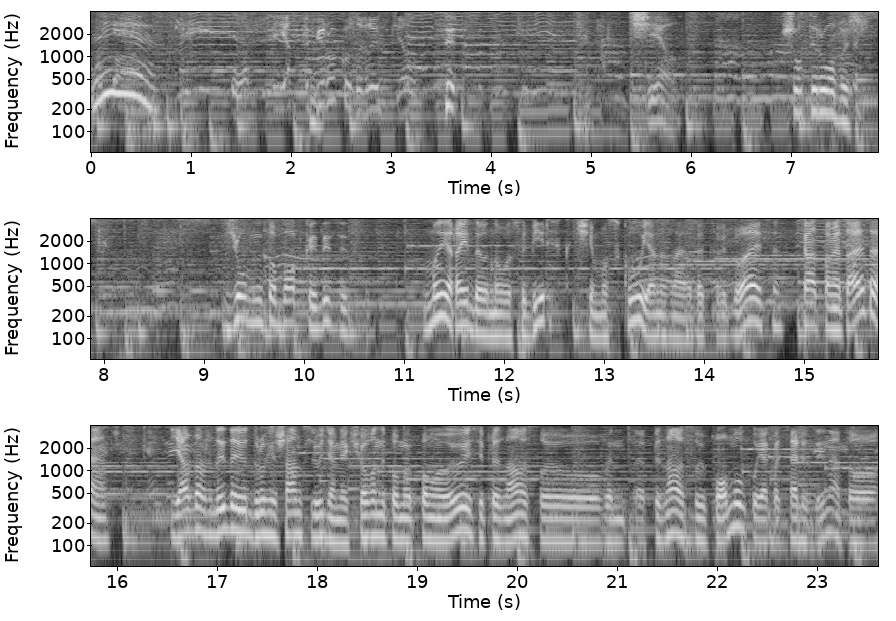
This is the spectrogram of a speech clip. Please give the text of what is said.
Ні. Я тобі руку загриз, чел. Чел. Що ти робиш? Йобнута бабка, іди звідси. Ми рейдили Новосибірськ чи Москву, я не знаю, де це відбувається. Кат, пам'ятаєте? Я завжди даю другий шанс людям, якщо вони поми- помилились і признали свою вин- е, признали свою помилку, як оця людина, то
